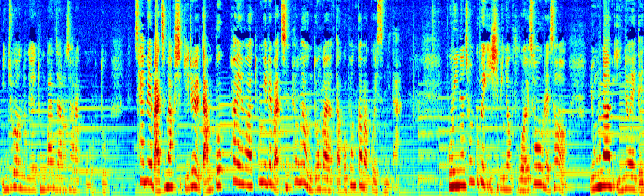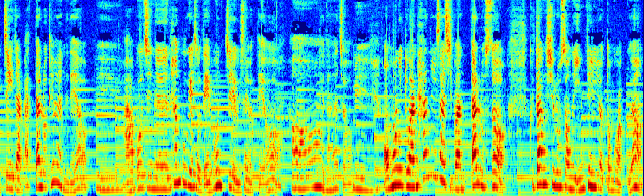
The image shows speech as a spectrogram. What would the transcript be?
민주화 운동의 동반자로 살았고 또 삶의 마지막 시기를 남북 화해와 통일에 바친 평화 운동가였다고 평가받고 있습니다. 고인은 1922년 9월 서울에서 용남 이녀의 넷째이자 맏딸로 태어났는데요. 예. 아버지는 한국에서 네 번째 의사였대요. 아. 대단하죠. 네. 어머니 또한 한 의사 집안 딸로서 그 당시로서는 인텔리였던 것 같고요.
